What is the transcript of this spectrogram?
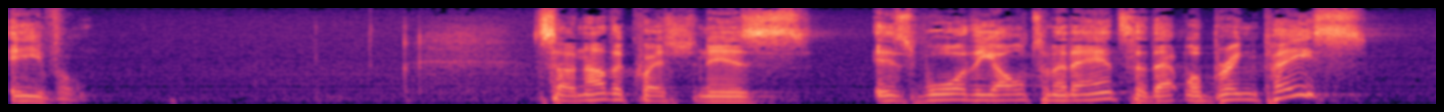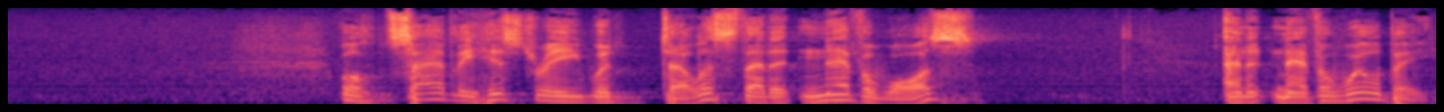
evil. So, another question is Is war the ultimate answer that will bring peace? Well, sadly, history would tell us that it never was and it never will be.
